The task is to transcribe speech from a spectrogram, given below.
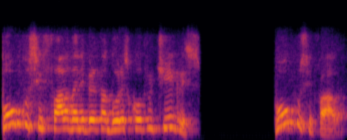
pouco se fala da Libertadores contra o Tigres. Pouco se fala.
